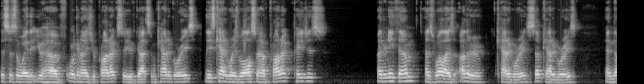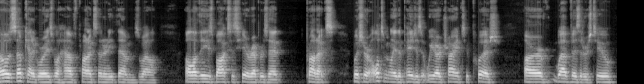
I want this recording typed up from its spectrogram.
This is the way that you have organized your products. So you've got some categories. These categories will also have product pages underneath them, as well as other categories, subcategories and those subcategories will have products underneath them as well. All of these boxes here represent products, which are ultimately the pages that we are trying to push our web visitors to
